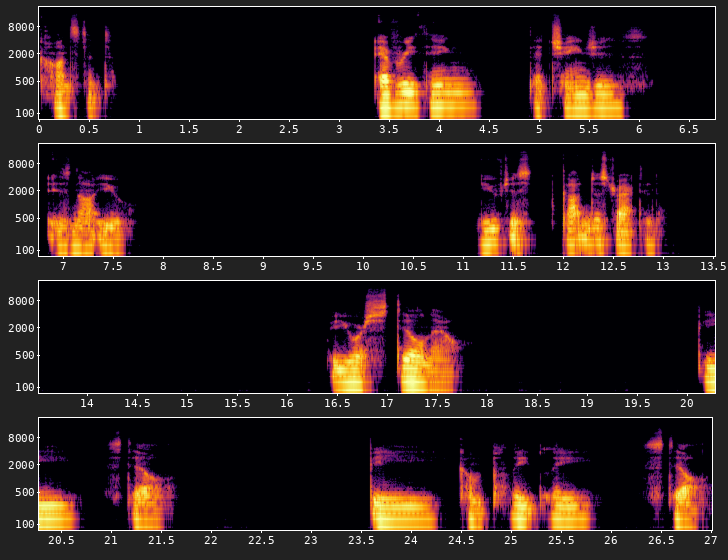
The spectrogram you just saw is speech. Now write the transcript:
constant. Everything that changes is not you. You've just gotten distracted. But you are still now. Be still. Be completely still.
